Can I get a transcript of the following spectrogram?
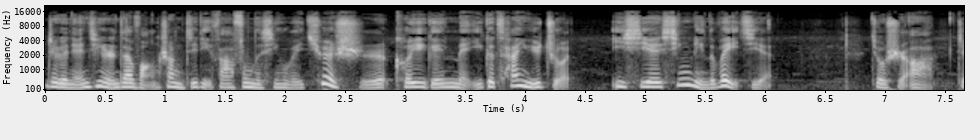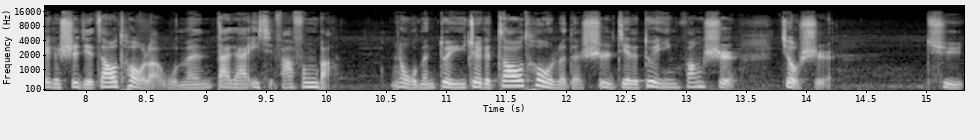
这个年轻人在网上集体发疯的行为，确实可以给每一个参与者。一些心灵的慰藉，就是啊，这个世界糟透了，我们大家一起发疯吧。那我们对于这个糟透了的世界的对应方式，就是去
